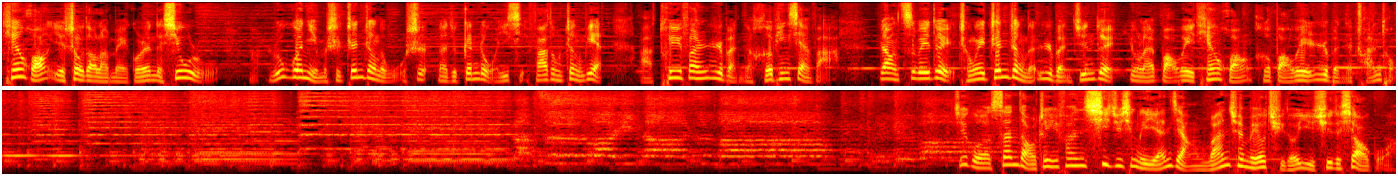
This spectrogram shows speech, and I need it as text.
天皇也受到了美国人的羞辱啊！如果你们是真正的武士，那就跟着我一起发动政变啊，推翻日本的和平宪法，让自卫队成为真正的日本军队，用来保卫天皇和保卫日本的传统。”结果，三岛这一番戏剧性的演讲完全没有取得预期的效果。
